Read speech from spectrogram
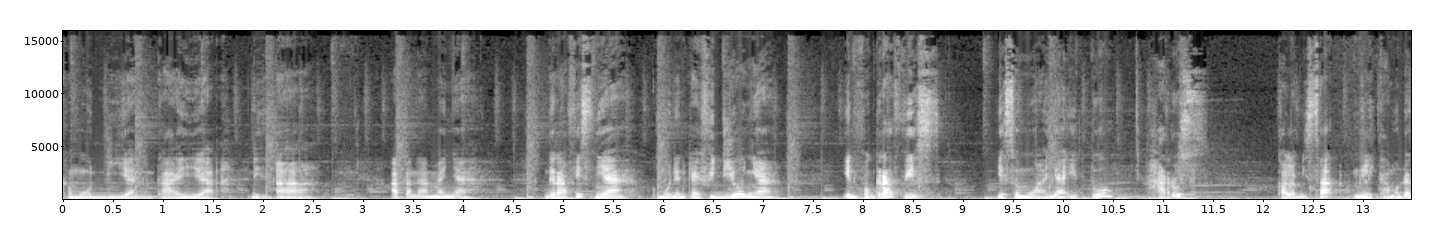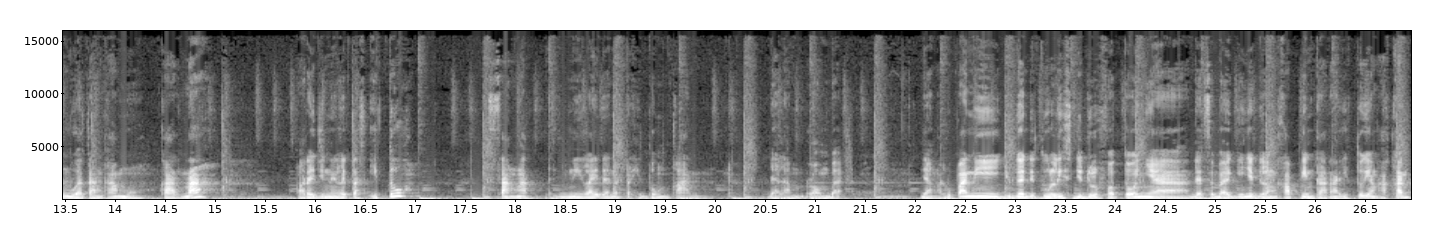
kemudian kayak di uh, apa namanya grafisnya kemudian kayak videonya infografis ya semuanya itu harus kalau bisa milik kamu dan buatan kamu. Karena originalitas itu sangat dinilai dan diperhitungkan dalam lomba Jangan lupa nih juga ditulis judul fotonya dan sebagainya dilengkapin karena itu yang akan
